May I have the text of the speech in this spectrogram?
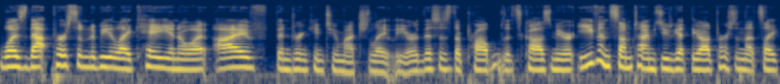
was that person to be like, hey, you know what? I've been drinking too much lately, or this is the problem that's caused me. Or even sometimes you'd get the odd person that's like,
